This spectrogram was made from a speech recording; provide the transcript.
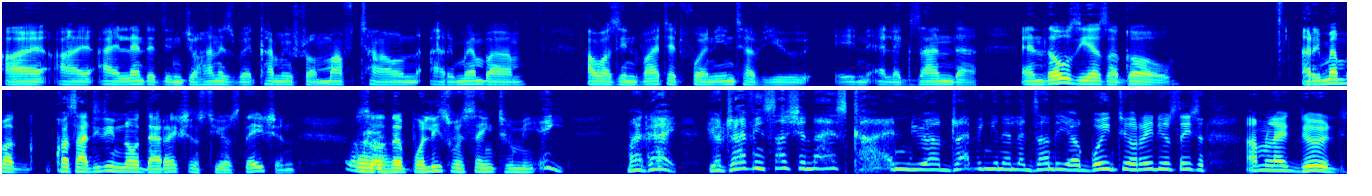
I I I landed in Johannesburg, coming from Muff Town, I remember I was invited for an interview in Alexander, and those years ago. I remember because I didn't know directions to your station. So the police were saying to me, Hey, my guy, you're driving such a nice car and you are driving in Alexander, you're going to a radio station. I'm like, dude,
